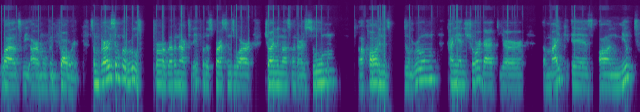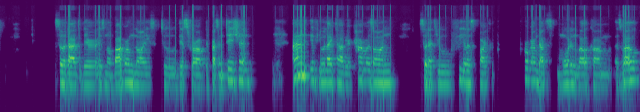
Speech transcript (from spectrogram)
whilst we are moving forward. Some very simple rules for our webinar today for those persons who are joining us on our Zoom uh, call in the Zoom room. Kindly ensure that your mic is on mute so that there is no background noise to disrupt the presentation. And if you would like to have your cameras on so that you feel as part of the program, that's more than welcome as well.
